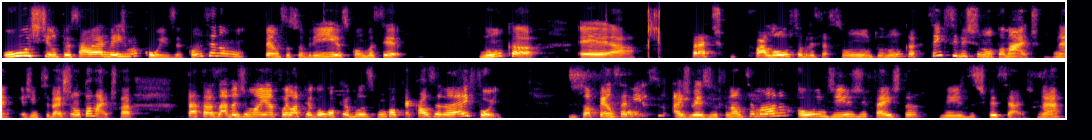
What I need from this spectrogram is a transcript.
o estilo pessoal é a mesma coisa. Quando você não pensa sobre isso, quando você nunca é, falou sobre esse assunto, nunca. Sempre se vestiu no automático, né? A gente se veste no automático. Tá, tá atrasada de manhã, foi lá, pegou qualquer blusa com qualquer calça e foi. Você só pensa nisso, às vezes no final de semana ou em dias de festa, dias especiais, né?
